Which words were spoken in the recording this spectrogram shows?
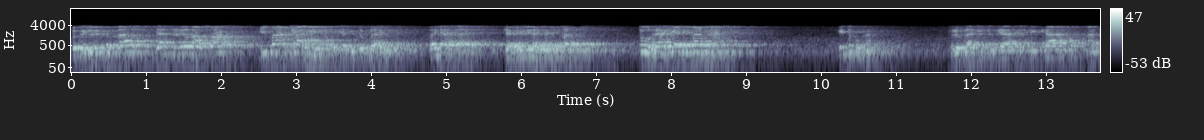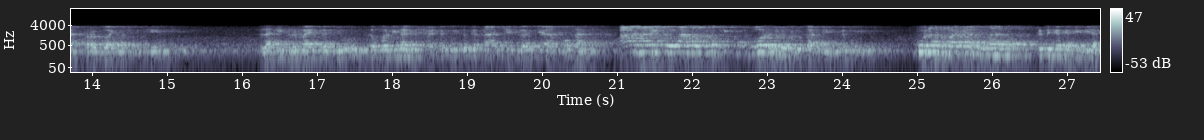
Begitu disembah dan beliau lapar dimakan itu yang disembah itu. Bayangkan, jahiliyah yang seperti Tuhannya di mana? Itu bukan. Belum lagi juga ketika anak perempuan masih kecil, lagi bermain tebu, kemudian bermain tebu itu kena jidatnya Umar. Anak itu langsung dikubur hidup-hidupan di tebu itu. Kurang banyak Umar ketika kejadian.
